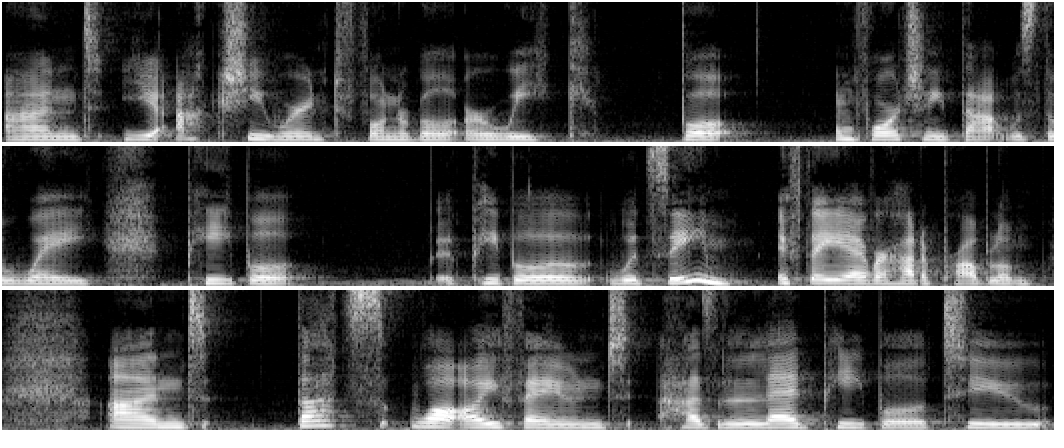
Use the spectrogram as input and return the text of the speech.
and you actually weren't vulnerable or weak. But unfortunately, that was the way people people would seem if they ever had a problem. And that's what I found has led people to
